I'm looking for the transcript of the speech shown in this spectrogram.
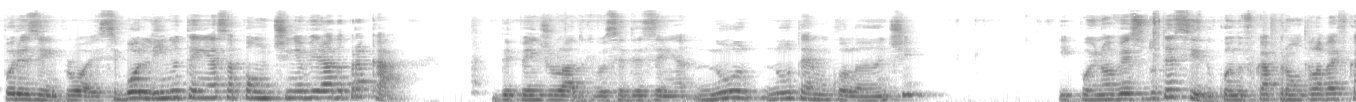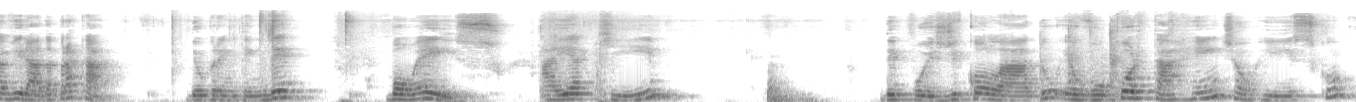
Por exemplo, ó, esse bolinho tem essa pontinha virada para cá. Depende do lado que você desenha no, no termocolante e põe no avesso do tecido. Quando ficar pronta, ela vai ficar virada para cá. Deu para entender? Bom, é isso. Aí aqui, depois de colado, eu vou cortar rente ao risco.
